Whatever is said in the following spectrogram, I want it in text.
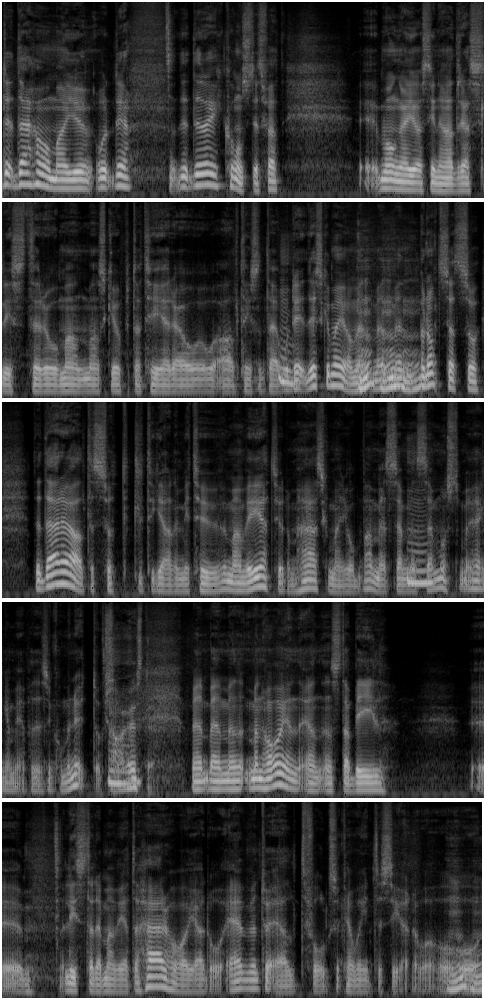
det, där har man ju, och det, det, det där är konstigt för att eh, Många gör sina adresslistor och man, man ska uppdatera och, och allting sånt där. Och det, det ska man göra men, men, men på något sätt så Det där har alltid suttit lite grann i mitt huvud. Man vet ju de här ska man jobba med. Sen, Men sen måste man ju hänga med på det som kommer nytt också. Ja. Men, men, men man har en, en, en stabil eh, lista där man vet att här har jag då eventuellt folk som kan vara intresserade av och, och, och,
